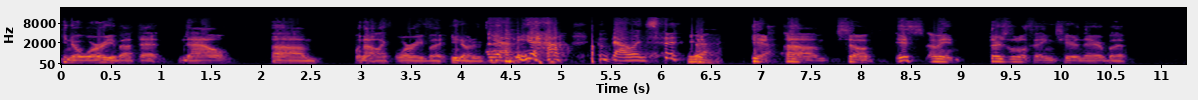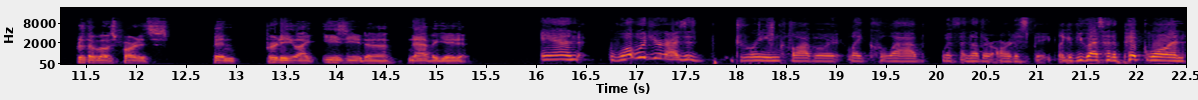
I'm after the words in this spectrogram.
you know, worry about that now. Um, well, not like worry, but you know what I mean. Yeah, yeah. Balance. Yeah. Yeah. Um, so it's, I mean, there's little things here and there, but for the most part, it's been pretty like easy to navigate it. And what would your guys' dream collaborate like collab with another artist be? Like if you guys had to pick one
